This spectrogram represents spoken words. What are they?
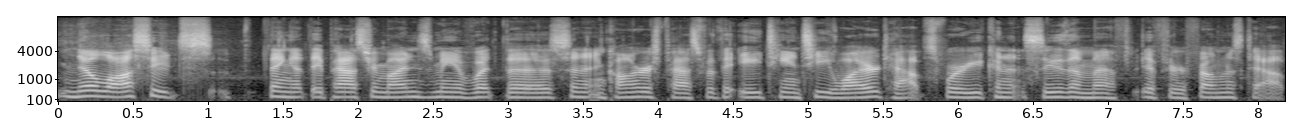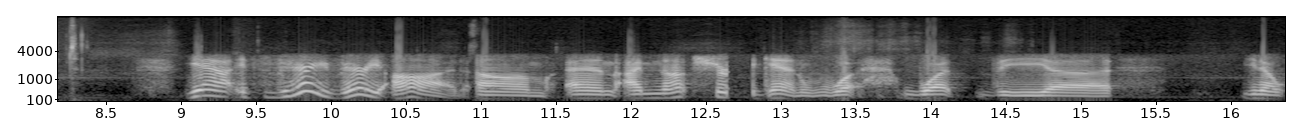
no lawsuits thing that they passed reminds me of what the Senate and Congress passed with the AT and T wiretaps, where you couldn't sue them if, if your phone was tapped. Yeah, it's very, very odd, um, and I'm not sure again what what the uh, you know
